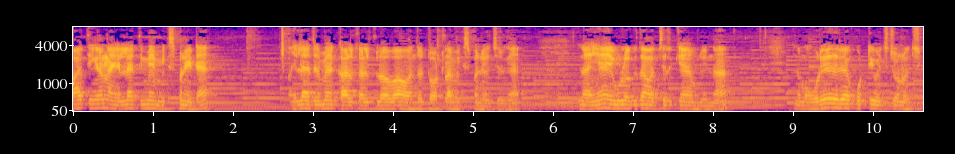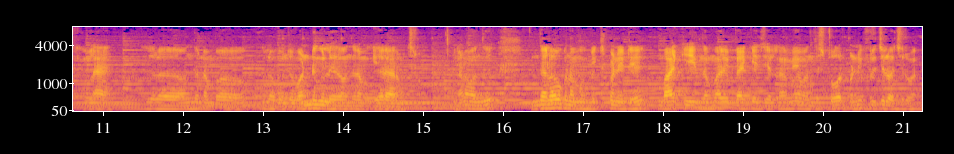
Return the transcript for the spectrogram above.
பார்த்தீங்கன்னா நான் எல்லாத்தையுமே மிக்ஸ் பண்ணிட்டேன். எல்லாத்துலேயுமே கால் கால் கிலோவாக வந்து டோட்டலாக மிக்ஸ் பண்ணி வச்சுருக்கேன். நான் ஏன் இவ்வளோக்கு தான் வச்சுருக்கேன் அப்படின்னா நம்ம ஒரே தடவையாக கொட்டி வச்சுட்டோன்னு வச்சுக்கோங்களேன் இதில் வந்து நம்ம இதில் கொஞ்சம் வண்டுங்கள் வந்து நமக்கு ஏற ஆரம்பிச்சிடும் அதனால் வந்து இந்த அளவுக்கு நம்ம மிக்ஸ் பண்ணிவிட்டு பாக்கி இந்த மாதிரி பேக்கேஜ் எல்லாமே வந்து ஸ்டோர் பண்ணி ஃப்ரிட்ஜில் வச்சுருவேன்.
